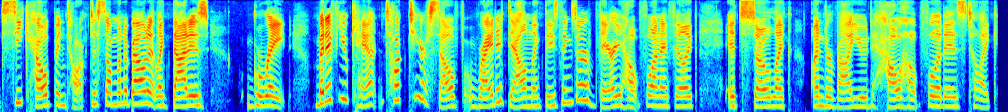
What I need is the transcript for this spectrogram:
seek help and talk to someone about it. Like that is great. But if you can't, talk to yourself, write it down. Like these things are very helpful and I feel like it's so like undervalued how helpful it is to like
